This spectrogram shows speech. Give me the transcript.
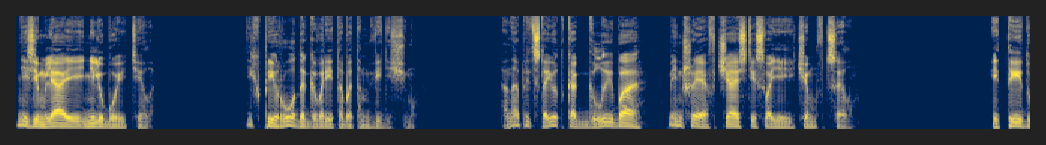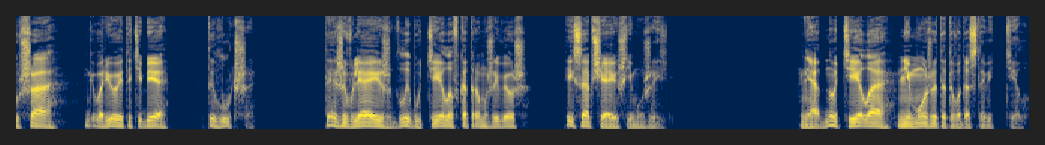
ни земля и ни любое тело. Их природа говорит об этом видящему. Она предстает как глыба, меньшая в части своей, чем в целом. И ты, душа, говорю это тебе, ты лучше. Ты оживляешь глыбу тела, в котором живешь, и сообщаешь ему жизнь. Ни одно тело не может этого доставить телу.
